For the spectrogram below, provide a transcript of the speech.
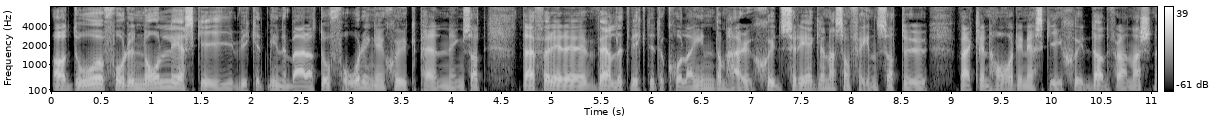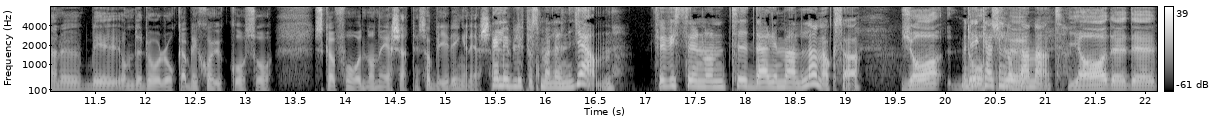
ja då får du noll i SGI vilket innebär att då får du ingen sjukpenning. Så att därför är det väldigt viktigt att kolla in de här skyddsreglerna som finns så att du verkligen har din SGI skyddad. För annars när du blir, om du då råkar bli sjuk och så ska få någon ersättning så blir det ingen ersättning. Eller blir på smällen igen. För visst är det någon tid däremellan också? Ja, Men det är kanske något eh, annat? Ja, det, det,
